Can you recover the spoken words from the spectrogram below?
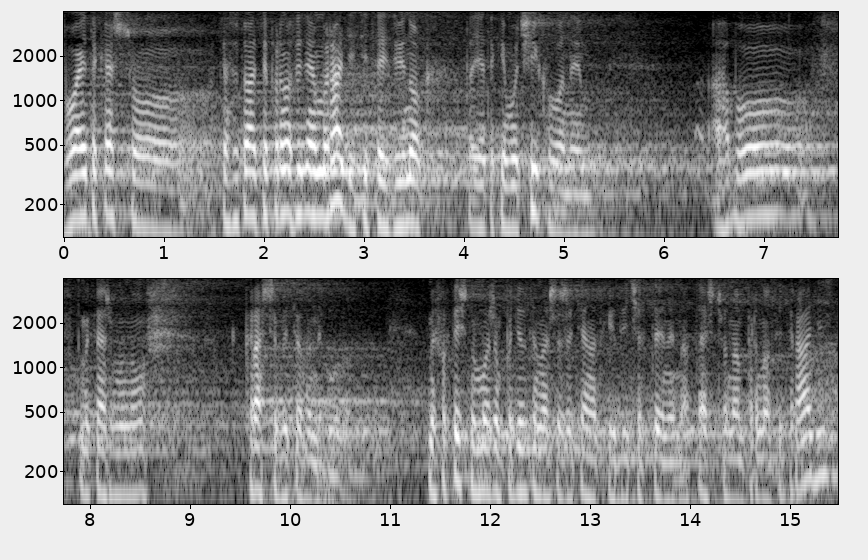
Буває таке, що ця ситуація приносить нам радість, і цей дзвінок стає таким очікуваним. Або ми кажемо, ну краще би цього не було. Ми фактично можемо поділити наше життя на такі дві частини: на те, що нам приносить радість,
